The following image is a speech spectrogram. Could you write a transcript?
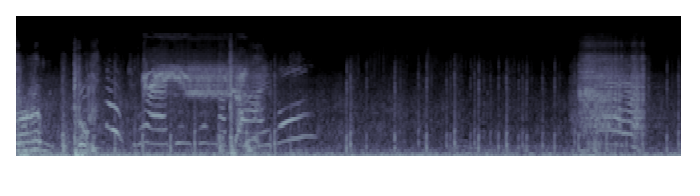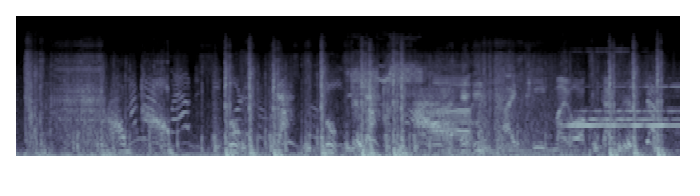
dragons in the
